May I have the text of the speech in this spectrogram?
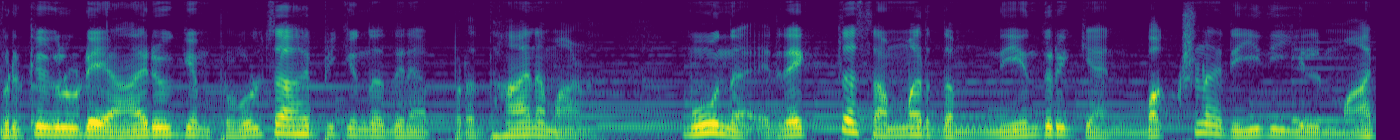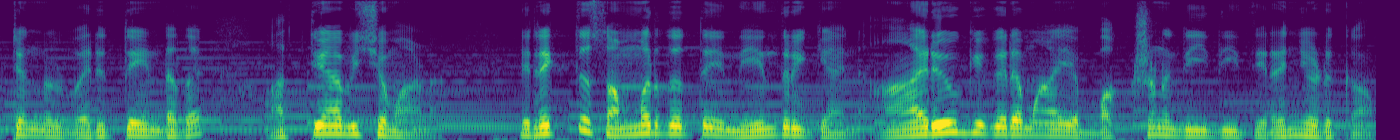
വൃക്കകളുടെ ആരോഗ്യം പ്രോത്സാഹിപ്പിക്കുന്നതിന് പ്രധാനമാണ്. മൂന്ന് രക്തസമ്മർദ്ദം നിയന്ത്രിക്കാൻ ഭക്ഷണ രീതിയിൽ മാറ്റങ്ങൾ വരുത്തേണ്ടത് അത്യാവശ്യമാണ്. രക്തസമ്മർദ്ദത്തെ നിയന്ത്രിക്കാൻ ആരോഗ്യകരമായ ഭക്ഷണ രീതി തിരഞ്ഞെടുക്കാം.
